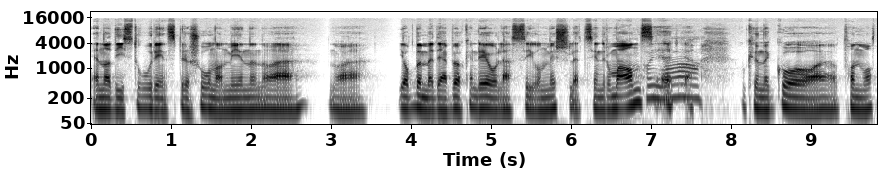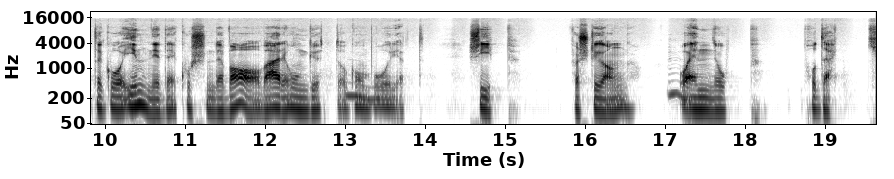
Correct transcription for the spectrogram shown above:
en av de store inspirasjonene mine når jeg, når jeg jobber med de bøkene, det er å lese Jon Michelet sin romanserie. Å, ja. Å kunne gå, uh, på en måte gå inn i det, hvordan det var å være ung gutt og gå om bord i et skip første gang, og ende opp på dekk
